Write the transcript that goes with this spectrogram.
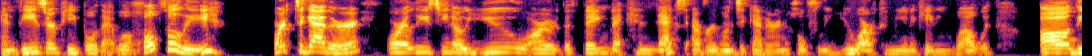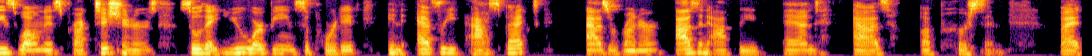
And these are people that will hopefully work together, or at least, you know, you are the thing that connects everyone together. And hopefully, you are communicating well with all these wellness practitioners so that you are being supported in every aspect as a runner, as an athlete, and as a person. But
